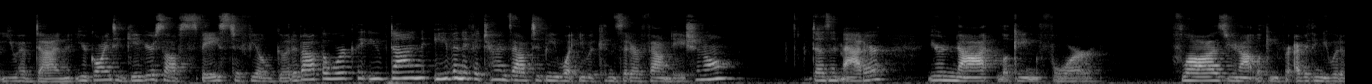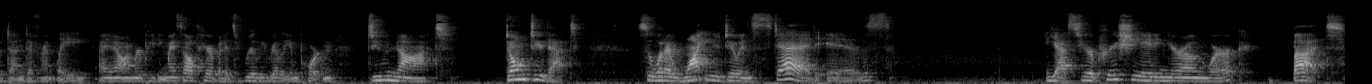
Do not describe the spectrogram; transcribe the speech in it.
you have done. You're going to give yourself space to feel good about the work that you've done, even if it turns out to be what you would consider foundational. Doesn't matter. You're not looking for flaws. You're not looking for everything you would have done differently. I know I'm repeating myself here, but it's really, really important. Do not, don't do that. So, what I want you to do instead is yes, you're appreciating your own work, but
